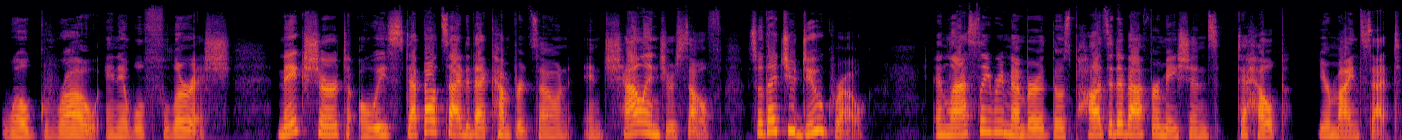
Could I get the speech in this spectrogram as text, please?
will grow and it will flourish. Make sure to always step outside of that comfort zone and challenge yourself so that you do grow. And lastly, remember those positive affirmations to help your mindset.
